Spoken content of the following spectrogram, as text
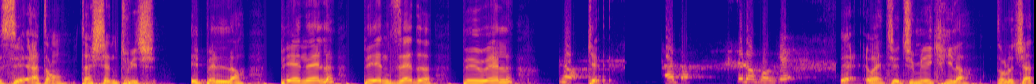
c'est- Attends, ta chaîne Twitch, épelle-la. PNL, PNZ, PEL... non. Que- Attends, je te l'envoie, ok? Euh, Ouais, tu, tu me l'écris là, dans le chat.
